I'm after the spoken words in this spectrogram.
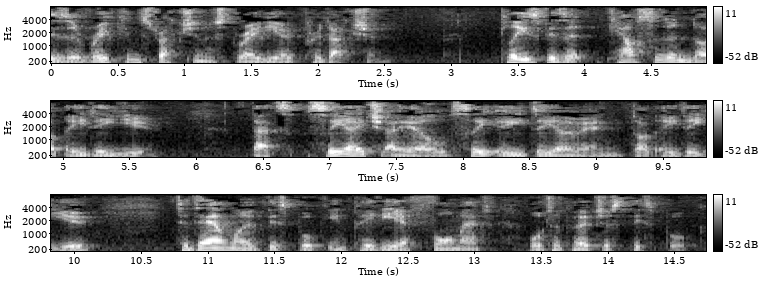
is a Reconstructionist radio production. Please visit chalcedon.edu. That's C-H-A-L-C-E-D-O-N dot edu to download this book in PDF format or to purchase this book.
